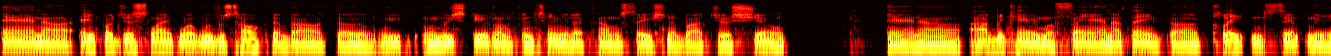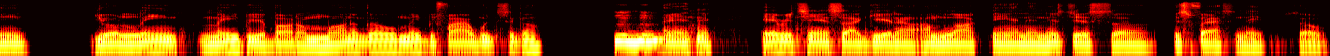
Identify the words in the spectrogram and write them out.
And uh, April, just like what we was talking about, uh, we and we still going to continue that conversation about your show. And uh, I became a fan. I think uh, Clayton sent me your link maybe about a month ago, maybe five weeks ago. Mm-hmm. And every chance I get, I'm locked in, and it's just uh, it's fascinating. So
